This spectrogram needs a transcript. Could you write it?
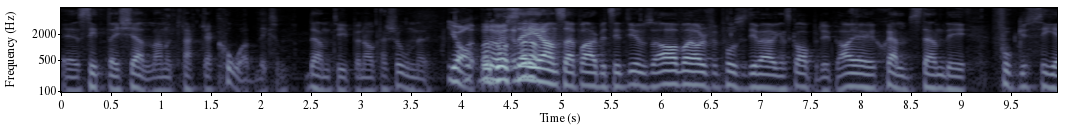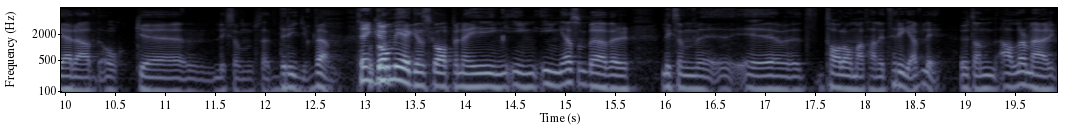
eh, sitta i källaren och knacka kod. Liksom. Den typen av personer. Ja, Vadå, och då vadå? säger han så här på arbetsintervjun, så, ah, vad har du för positiva egenskaper? Typ? Ah, jag är självständig, fokuserad och eh, liksom, så driven. Tänker och de egenskaperna är ing, ing, inga som behöver liksom, eh, eh, tala om att han är trevlig. Utan alla de här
